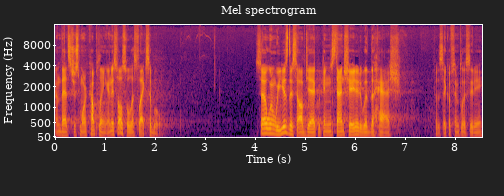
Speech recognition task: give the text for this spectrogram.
and that's just more coupling, and it's also less flexible. So when we use this object, we can instantiate it with the hash, for the sake of simplicity,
